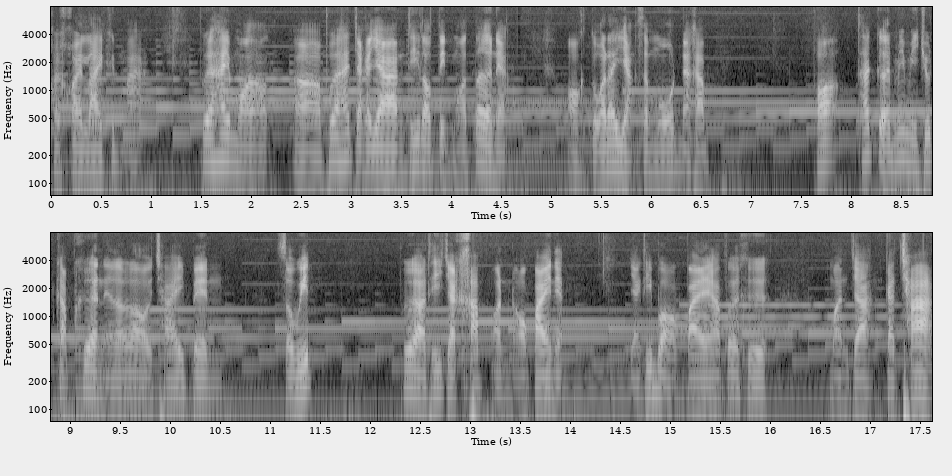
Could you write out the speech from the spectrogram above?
ค่อยๆ ไล่ขึ้นมา เพื่อให้มอเอ่อเพื่อให้จักรยานที่เราติดมอเตอร์เนี่ยออกตัวได้อย่างสมูทนะครับ เพราะถ้าเกิดไม่มีชุดขับเคลื่อนเนี่ยแล้วเราใช้เป็น สวิตเพื่อที่จะขับออนออกไปเนี่ยอย่างที่บอกไปนะครับก็คือมันจะกระชาก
